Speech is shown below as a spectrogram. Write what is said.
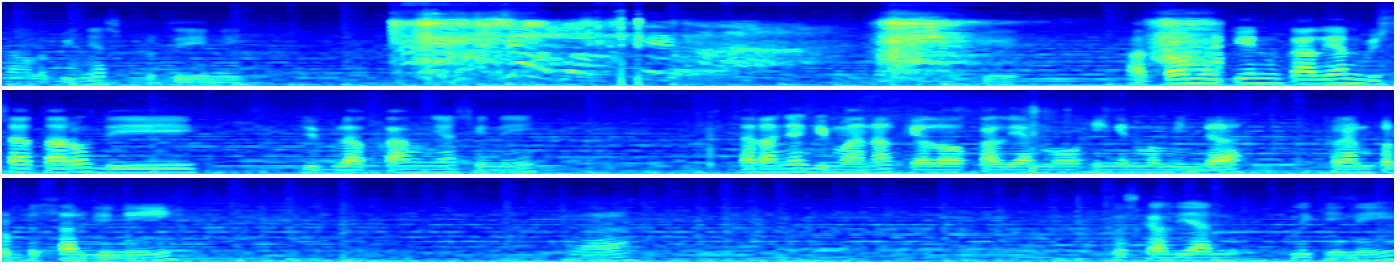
nah lebihnya seperti ini. Oke. Atau mungkin kalian bisa taruh di di belakangnya sini. Caranya gimana kalau kalian mau ingin memindah? Kalian perbesar gini. Ya. Terus kalian klik ini,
